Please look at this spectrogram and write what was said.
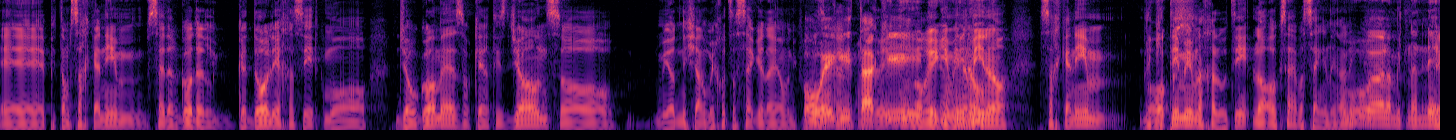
אה, פתאום שחקנים, סדר גודל גדול יחסית, כמו ג'ו גומז, או קרטיס ג'ונס, או מי עוד נשאר מחוץ לסגל היום, אני כבר לא אוריגי, זוכר. טאקי, אוריגי, מינמינו. שחקנים. לגיטימיים לחלוטין. לא, אוקס היה בסגל נראה לי. הוא על המתנדנד.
